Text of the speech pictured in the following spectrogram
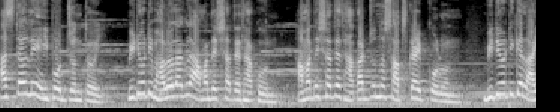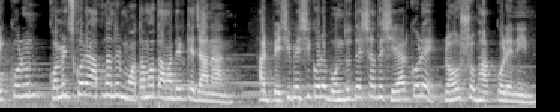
আজ তাহলে এই পর্যন্তই। ভিডিওটি ভালো লাগলে আমাদের সাথে থাকুন। আমাদের সাথে থাকার জন্য সাবস্ক্রাইব করুন। ভিডিওটিকে লাইক করুন কমেন্টস করে আপনাদের মতামত আমাদেরকে জানান। আর বেশি বেশি করে বন্ধুদের সাথে শেয়ার করে রহস্য ভাগ করে নিন।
